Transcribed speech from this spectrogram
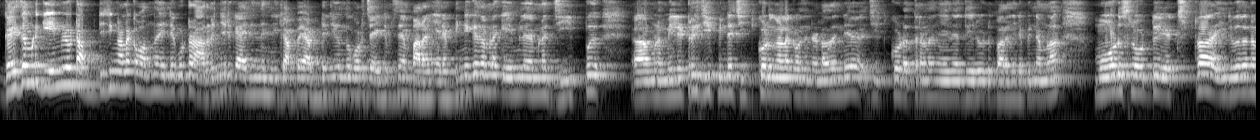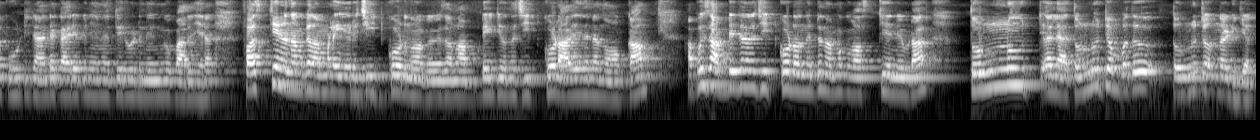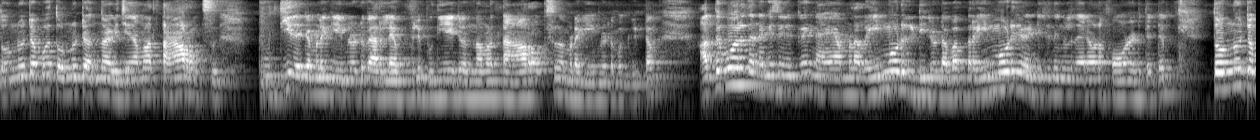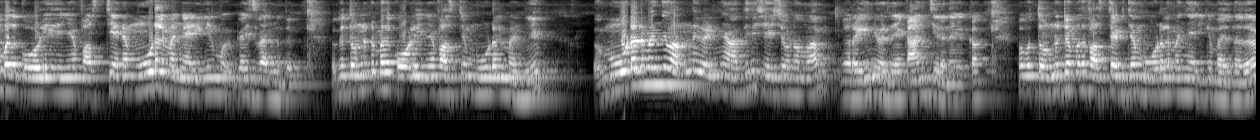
Guys നമ്മുടെ ഗെയിമിലോട്ട് അപ്ഡേറ്റുകളൊക്കെ വന്നതിലെ കൂട്ടർ അറിഞ്ഞൊരു കാര്യം തന്നെ എനിക്ക് അപ്പോൾ അപ്ഡേറ്റ് ചെയ്യുന്ന കുറച്ച് ഐറ്റംസ് ഞാൻ പറഞ്ഞുതരാം പിന്നെയൊക്കെ നമ്മുടെ ഗെയിമിൽ നമ്മുടെ ജീപ്പ് നമ്മുടെ മിലിറ്ററി ജീപ്പിന്റെ ചിറ്റ് കോഡുകളൊക്കെ വന്നിട്ടുണ്ട്. അതിന്റെ ചിറ്റ് കോഡ് എത്രയാണ് ഞാൻ തീരുമായിട്ട് പറഞ്ഞുതരാം. പിന്നെ നമ്മളെ മോഡ് സ്ലോട്ട് എക്സ്ട്രാ ഇരുപതെണ്ണം കൂട്ടിയിട്ട് അതിന്റെ കാര്യമൊക്കെ ഞാൻ തീരുമായിട്ട് നിങ്ങൾക്ക് പറഞ്ഞുതരാം. ഫസ്റ്റ് തന്നെ നമുക്ക് നമ്മളെ ഈ ഒരു ചീറ്റ് കോഡ് നോക്കാം. നമ്മൾ അപ്ഡേറ്റ് വന്ന ചീറ്റ് കോഡ് ആദ്യം തന്നെ നോക്കാം. അപ്പോൾ ഈ അപ്ഡേറ്റ് വന്ന ചീറ്റ് കോഡ് വന്നിട്ട് നമുക്ക് ഫസ്റ്റ് തന്നെ ഇവിടെ തൊണ്ണൂറ്റ് അല്ല തൊണ്ണൂറ്റൊമ്പത് തൊണ്ണൂറ്റൊന്ന് അടിക്കുക തൊണ്ണൂറ്റൊമ്പത് തൊണ്ണൂറ്റൊന്ന് അടിച്ച് നമ്മളെ ടാറോക്സ് പുതിയതായിട്ട് നമ്മുടെ ഗെയിമിലോട്ട് വേറെ ലെവലിൽ പുതിയതായിട്ട് വന്ന് നമ്മുടെ ടാറോക്സ് നമ്മുടെ ഗെയിമിലോട്ട് നമുക്ക് കിട്ടും. അതുപോലെ തന്നെ നിങ്ങൾക്ക് നമ്മളെ റെയിൻ മോഡ് കിട്ടിയിട്ടുണ്ട്. അപ്പോൾ റെയിൻ മോഡിന് വേണ്ടിയിട്ട് നിങ്ങൾ നേരെ നമ്മുടെ ഫോൺ എടുത്തിട്ട് തൊണ്ണൂറ്റൊമ്പത് കോൾ ചെയ്ത് കഴിഞ്ഞാൽ ഫസ്റ്റ് തന്നെ മൂടൽ മഞ്ഞായിരിക്കും ഗൈസ് വരുന്നത് ഓക്കെ തൊണ്ണൂറ്റൊമ്പത് കോൾ ചെയ്ത് കഴിഞ്ഞാൽ ഫസ്റ്റ് മൂടൽ മഞ്ഞ്. മൂടൽ മഞ്ഞ് വന്നു കഴിഞ്ഞാൽ അതിന് ശേഷമാണ് നമ്മൾ റെയിൻ വരുന്നത്. ഞാൻ കാണിച്ചു തരാം നിങ്ങൾക്ക്. അപ്പോൾ തൊണ്ണൂറ്റൊമ്പത് ഫസ്റ്റ് അടിച്ചാൽ മൂടൽ മഞ്ഞായിരിക്കും വരുന്നത്.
